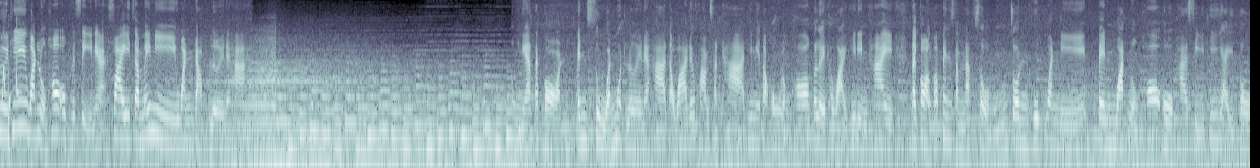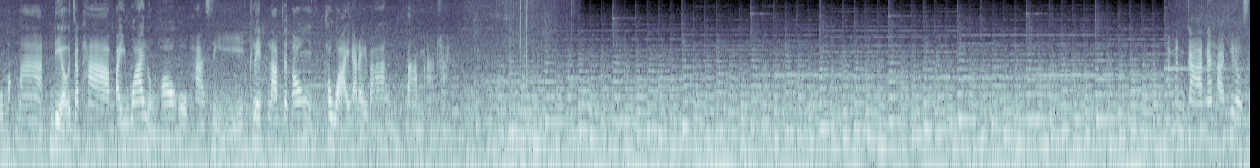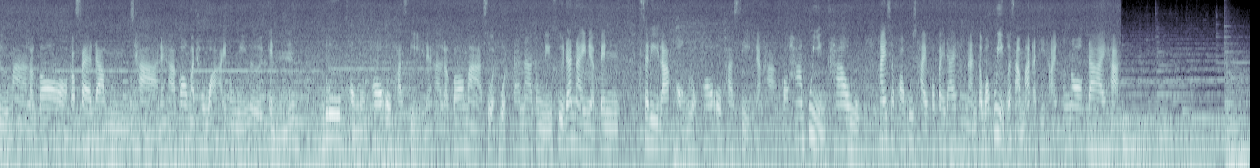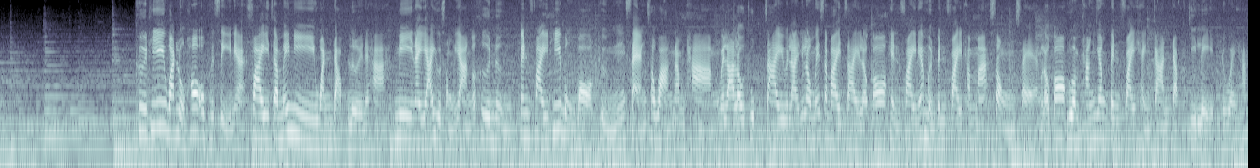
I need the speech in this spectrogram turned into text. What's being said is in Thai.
คือที่วัดหลวงพ่อโอภสีเนี่ยไฟจะไม่มีวันดับเลยนะคะ ตรงเนี้ยแต่ก่อนเป็นสวนหมดเลยนะคะ แต่ว่าด้วยความศรัทธาที่มีต่อองค์หลวงพ่อก็เลยถวายที่ดินให้ แต่ก่อนก็เป็นสำนักสงฆ์จนทุกวันนี้เป็นวัดหลวงพ่อโอภาสีที่ใหญ่โตมากๆ เดี๋ยวจะพาไปไหว้หลวงพ่อโอภาสี เคล็ดลับจะต้องถวายอะไรบ้างตามมาค่ะ นะคะที่เราซื้อมาแล้วก็กาแฟดำชานะคะ ก็มาถวายตรงนี้เลยเห็นรูปของหลวงพ่อโอภาสีนะคะ แล้วก็มาสวดบทด้านหน้าตรงนี้ คือด้านในเนี่ยเป็นสรีระของหลวงพ่อโอภาสีนะคะ ก็ห้ามผู้หญิงเข้า ให้เฉพาะผู้ชายเข้าไปได้ทั้งนั้น แต่ว่าผู้หญิงก็สามารถอธิษฐานข้างนอกได้ค่ะ คือที่วัดหลวงพ่อโอภสีเนี่ยไฟจะไม่มีวันดับเลยนะคะ มีนัยยะอยู่ 2 อย่างก็คือ 1 เป็นไฟที่บ่งบอกถึงแสงสว่างนำทาง เวลาเราทุกข์ใจเวลาที่เราไม่สบายใจ แล้วก็เห็นไฟเนี่ยเหมือนเป็นไฟธรรมะส่องแสง แล้วก็รวมทั้งยังเป็นไฟแห่งการดับกิเลสด้วยค่ะ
